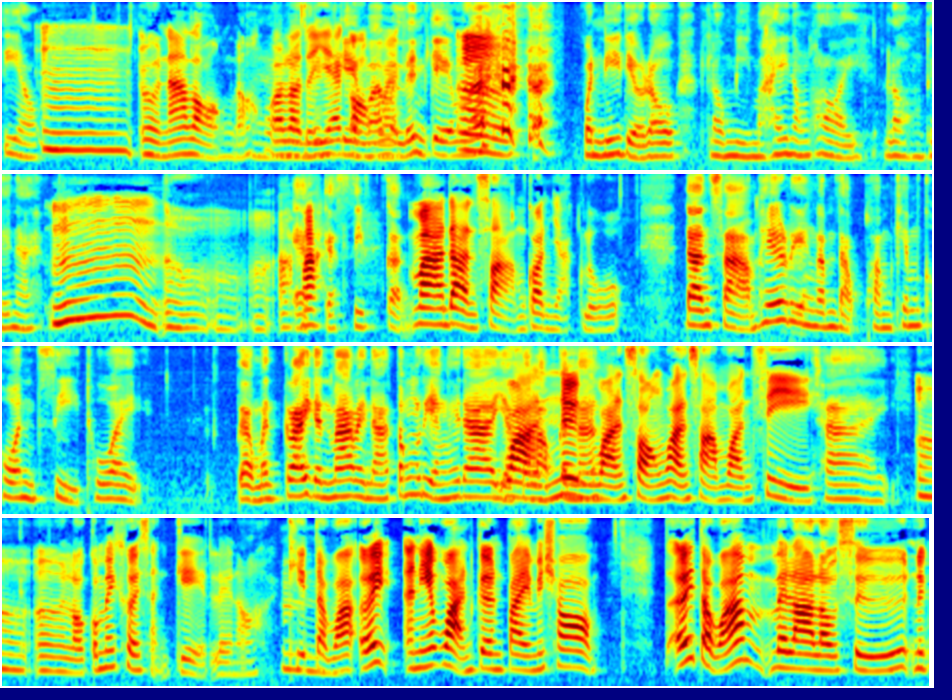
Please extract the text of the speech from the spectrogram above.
เดียว อืมเออ น่าลองเนาะว่าเราจะแยกออกเหไหมมือนเล่นเกมเอไหมอวันนี้เดี๋ยวเราเรามีมาให้น้องพลอยลองด้วยนะ อืมเออเออเอออะแอบมากระซิบก่อน มาด่านสามก่อนอยากรู้ ด่าน3ให้เรียงลำดับความเข้มข้น4ถ้วย แต่มันใกล้กันมากเลยนะ ต้องเรียงให้ได้อย่าหสวานลับหกันึ่นงนะหวานสองหวานสามหวานสี่ใช่ เออเออเราก็ไม่เคยสังเกตเลยเนาะอืมคิดแต่ว่า เอ้ย อันนี้หวานเกินไปไม่ชอบ เอ้ย แต่ว่าเวลาเราซื้อนึก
